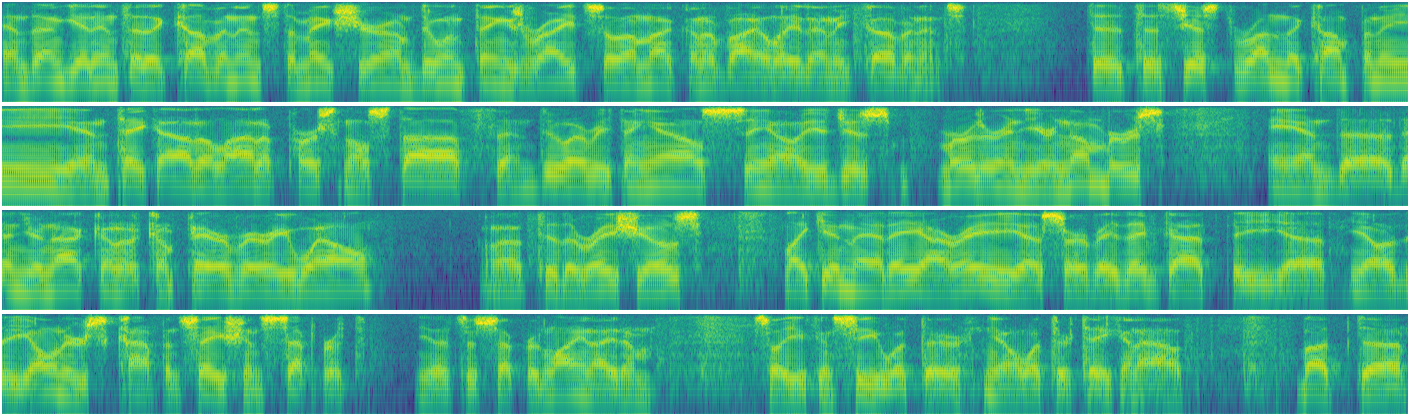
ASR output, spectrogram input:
and then get into the covenants to make sure I'm doing things right, so I'm not going to violate any covenants. To, to just run the company and take out a lot of personal stuff and do everything else, you know, you're just murdering your numbers, and uh, then you're not going to compare very well uh, to the ratios. Like in that ARA uh, survey, they've got the uh, you know the owner's compensation separate. You know, it's a separate line item, so you can see what they're you know what they're taking out. But uh,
